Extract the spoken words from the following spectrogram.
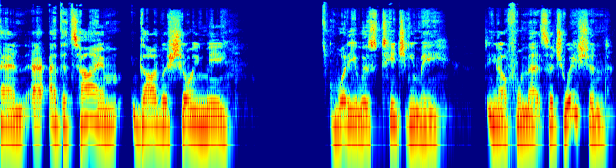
And at the time, God was showing me what He was teaching me, you know, from that situation.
